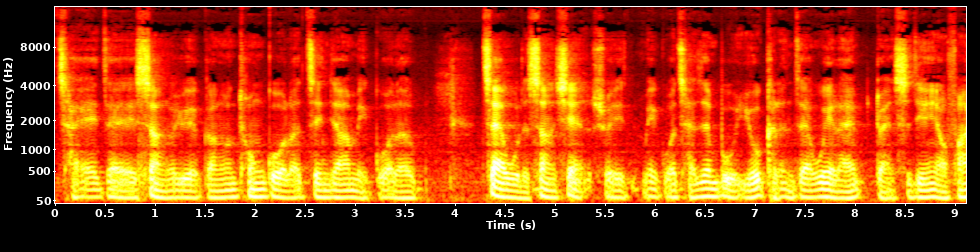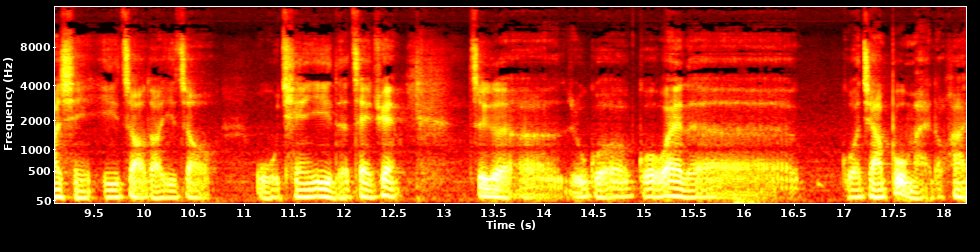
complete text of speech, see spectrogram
才在上个月刚刚通过了增加美国的债务的上限，所以美国财政部有可能在未来短时间要发行一兆到一兆五千亿的债券。这个呃，如果国外的国家不买的话，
